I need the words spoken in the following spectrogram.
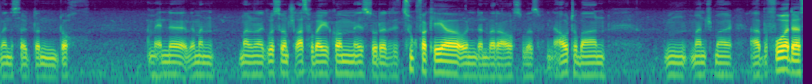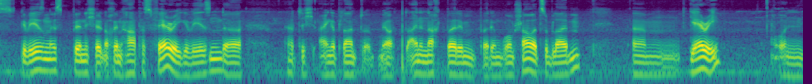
man ist halt dann doch am Ende, wenn man mal an einer größeren Straße vorbeigekommen ist oder der Zugverkehr und dann war da auch sowas wie eine Autobahn m, manchmal. Aber bevor das gewesen ist, bin ich halt noch in Harper's Ferry gewesen. Da hatte ich eingeplant, ja, eine Nacht bei dem, bei dem Warm Shower zu bleiben. Ähm, Gary. Und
